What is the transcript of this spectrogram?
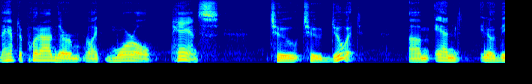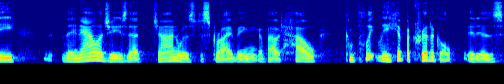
They have to put on their like moral pants to to do it. Um, and you know the the analogies that John was describing about how completely hypocritical it is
